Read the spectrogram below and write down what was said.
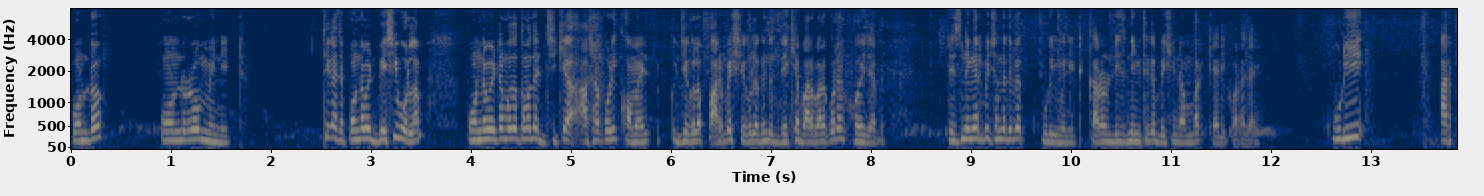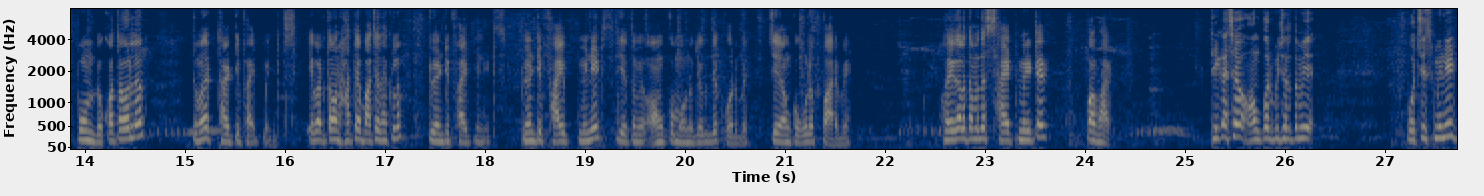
পনেরো পনেরো মিনিট। ঠিক আছে? পনেরো মিনিট বেশি বললাম। পনেরো মিনিটের মধ্যে তোমাদের জিকে আশা করি কমেন্ট যেগুলো পারবে, সেগুলো কিন্তু দেখে বারবার করে হয়ে যাবে। রিজনিংয়ের পিছনে দেবে কুড়ি মিনিট, কারণ রিজনিং থেকে বেশি নাম্বার ক্যারি করা যায়। কুড়ি আর পনেরো কত হলো তোমাদের থার্টি ফাইভ মিনিটস এবার তোমার হাতে বাঁচা থাকল twenty five minutes twenty five minutes দিয়ে তুমি অঙ্ক মনোযোগ দিয়ে করবে, যে অঙ্কগুলো পারবে। হয়ে গেল তোমাদের ষাট মিনিটের কভার ঠিক আছে, অঙ্কর পিছনে তুমি পঁচিশ মিনিট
